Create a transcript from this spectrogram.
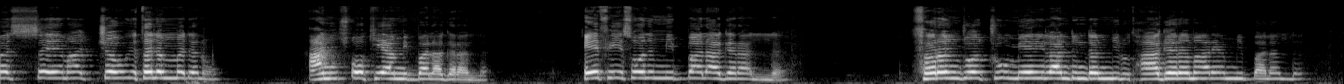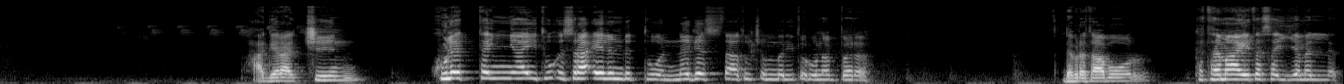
መሰየማቸው የተለመደ ነው። አንጾኪያ የሚባል ሀገር አለ። ኤፌሶን የሚባል ሀገር አለ። ፈረንጆቹ ሜሪላንድ እንደሚሉት ሀገረ ማርያም አለ። ሀገራችን ሁለተኛይቱ እስራኤል እንድትሆን ነገስታቱ ጭምር ይጥሩ ነበረ። ደብረ ታቦር ከተማ የተሰየመለት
